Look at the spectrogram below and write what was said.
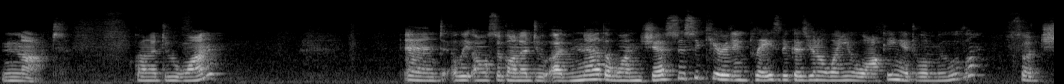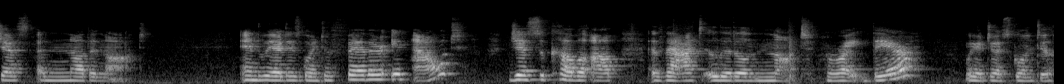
knot gonna do one and we also gonna do another one just to secure it in place because you know when you're walking it will move so just another knot and we are just going to feather it out just to cover up that little knot right there we're just going to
